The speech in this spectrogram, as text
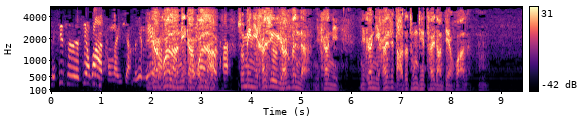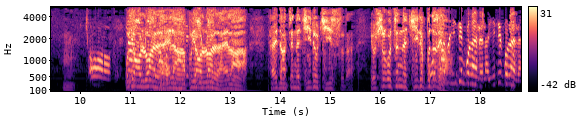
没就是电话通了一下，没有没你。赶快了，你赶快了，说明你还是有缘分的。你看你，你看你还是打得通台台长电话的，嗯。嗯，哦。不要乱来啦，不要乱来啦！台长真的急都急死了，有时候真的急得不得了下次。一定不乱来人了，一定不乱来，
